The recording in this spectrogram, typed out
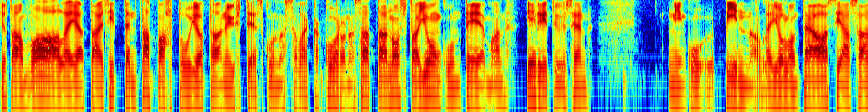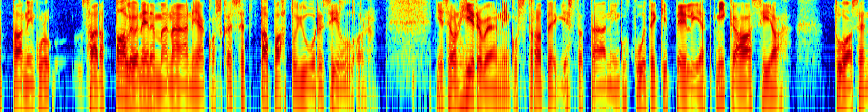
jotain vaaleja tai sitten tapahtuu jotain yhteiskunnassa, vaikka korona, saattaa nostaa jonkun teeman erityisen niin kuin pinnalle, jolloin tämä asia saattaa niin kuin saada paljon enemmän ääniä, koska se tapahtuu juuri silloin. Niin se on hirveän niin kuin strategista tämä niin kuin kuitenkin peli, että mikä asia tuo sen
